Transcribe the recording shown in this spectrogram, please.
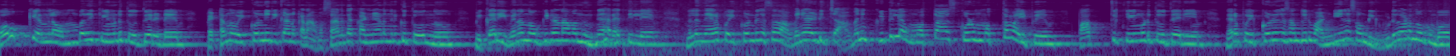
ഓക്കെ എന്നാൽ ഒമ്പത് കിലോമീറ്റർ തൂത്ത് വരട്ടെ. പെട്ടെന്ന് പോയിക്കൊണ്ടിരിക്കുകയാണ്. കാരണം അവസാനത്തെ കണ്ണിയാണെന്ന് എനിക്ക് തോന്നുന്നു. മിക്കവാറും ഇവനെ നോക്കിയിട്ടാണ് അവൻ നിന്നെ അറിയത്തില്ലേ എന്നാലും നേരെ സമയത്ത് അവനെ അടിച്ചു അവന് കിട്ടില്ല. മൊത്തം ആ സ്കൂൾ മൊത്തം വൈപ്പ് ചെയ്യും പത്ത് കിലും കൂടി തൂത്ത് തരും നേരെ പോയിക്കൊണ്ടിരിക്കുന്ന സമയത്ത് ഒരു വണ്ടീനെ സൗണ്ട് ഇവിടെ നടന്ന് നോക്കുമ്പോൾ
